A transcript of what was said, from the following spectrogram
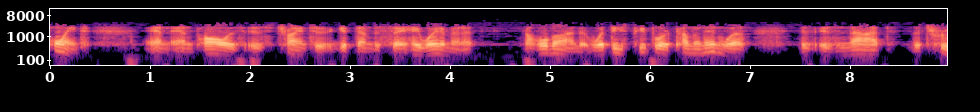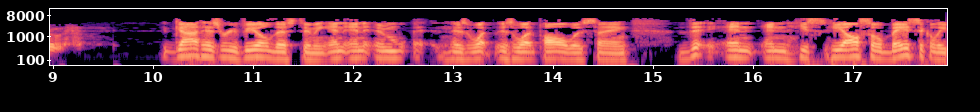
point, and and Paul is is trying to get them to say, hey, wait a minute, now hold on, what these people are coming in with is is not the truth. God has revealed this to me, and and, and is what is what Paul was saying the, and and he's he also basically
